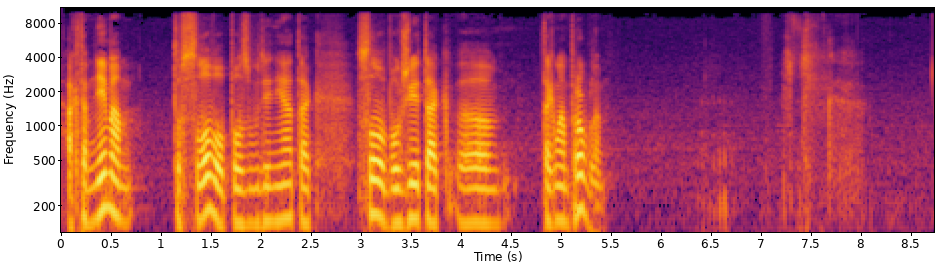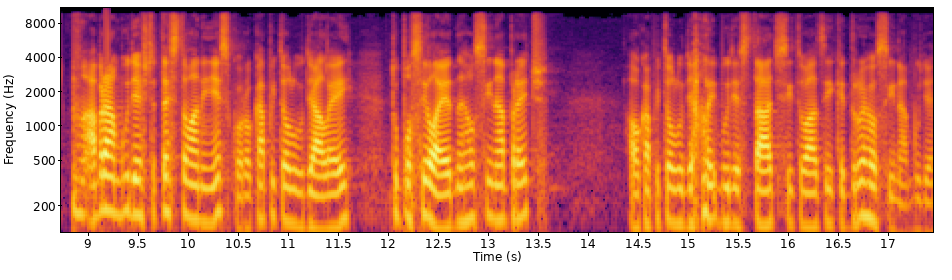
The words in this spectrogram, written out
ak tam nemám to slovo pozbudenia, tak slovo Božie, tak, uh, tak mám problém. Abraham bude ešte testovaný neskôr, o kapitolu ďalej. Tu posiela jedného syna preč a o kapitolu ďalej bude stáť v situácii, keď druhého syna bude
